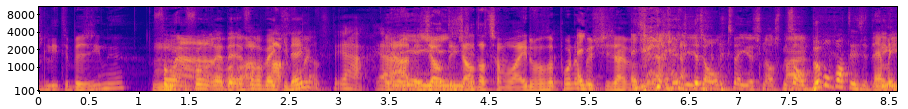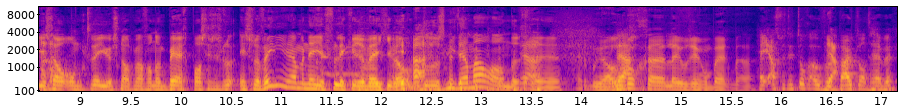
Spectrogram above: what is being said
47.000 liter benzine. Voor, Nou, voor, eh, de- voor een beetje. Nederland. Ja, ja. Ja, die, zal, die zal, dat zal wel een of ander pornobusje zijn. En je, je zal om twee uur s'nachts Er zal een maar... bubbelbad in zitten. Nee, maar je zal om twee uur s'nachts maar van een bergpas in, Slo- in Slovenië naar beneden flikkeren, weet je wel. Dat is niet helemaal handig. Ja. eh. Ja, dan moet je ook Ja. nog eh, Leo Ringelberg bellen. Hey, als we het nu toch over Ja. het buitenland hebben.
